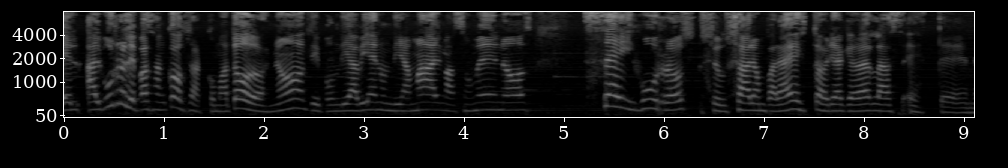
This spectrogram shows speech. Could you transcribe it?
el, al burro le pasan cosas, como a todos, ¿no? Tipo un día bien, un día mal, más o menos. Seis burros se usaron para esto, habría que ver las este,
